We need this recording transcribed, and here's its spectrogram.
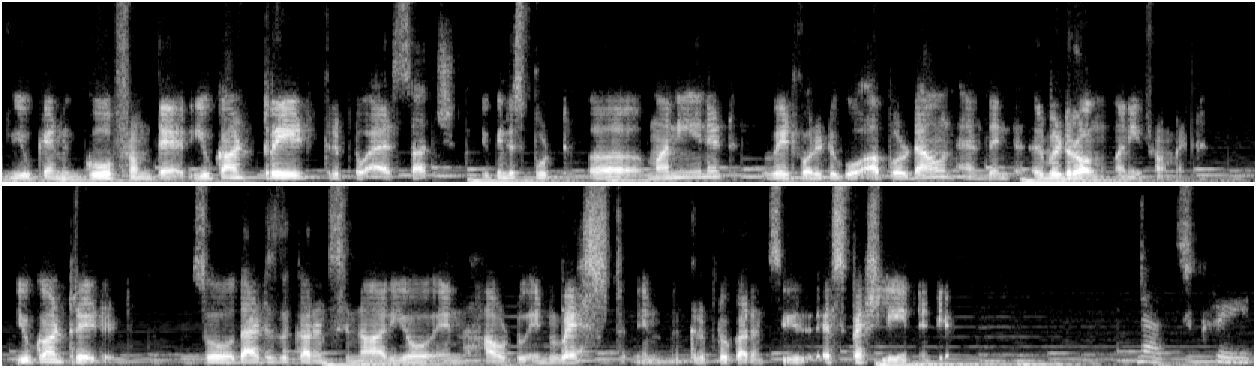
you can go from there. You can't trade crypto as such. You can just put uh, money in it wait for it to go up or down and then withdraw money from it you can't trade it so that is the current scenario in how to invest in cryptocurrencies, especially in India. That's great.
